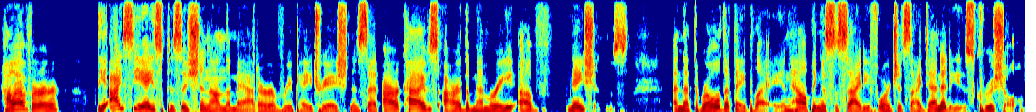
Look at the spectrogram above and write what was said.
However, the ICA's position on the matter of repatriation is that archives are the memory of nations and that the role that they play in helping a society forge its identity is crucial.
